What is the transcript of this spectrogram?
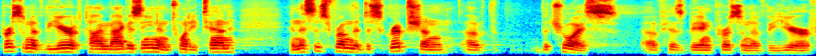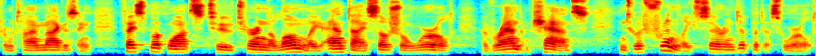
Person of the Year of Time magazine in 2010, and this is from the description of the choice of his being Person of the Year from Time magazine. Facebook wants to turn the lonely, antisocial world of random chance into a friendly, serendipitous world.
